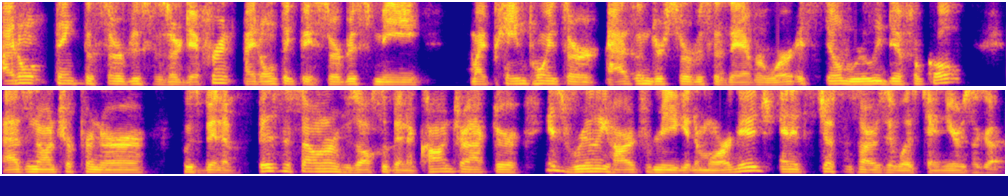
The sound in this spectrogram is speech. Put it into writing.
I don't think the services are different. I don't think they service me. My pain points are as under service as they ever were. It's still really difficult as an entrepreneur who's been a business owner, who's also been a contractor. It's really hard for me to get a mortgage, and it's just as hard as it was 10 years ago.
